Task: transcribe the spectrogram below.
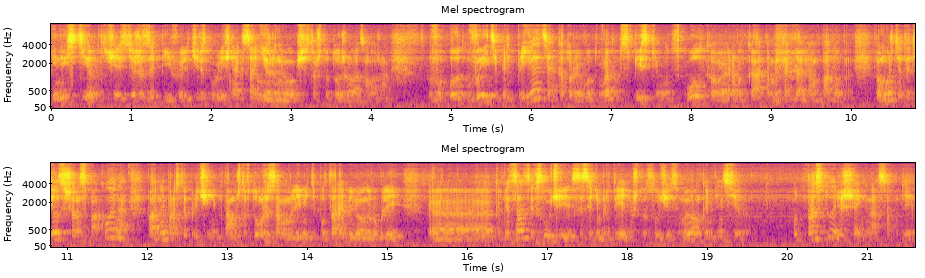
инвестировать через те же ЗПИФ или через публичное акционерное общество, что тоже возможно, в, вот, в эти предприятия, которые вот в этом списке, вот Сколково, РВК там, и так далее и тому подобное, вы можете это делать совершенно спокойно по одной простой причине, потому что в том же самом лимите полтора миллиона рублей э, компенсации в случае, если с этим предприятием что-то случится, мы вам компенсируем. Вот простое решение на самом деле.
